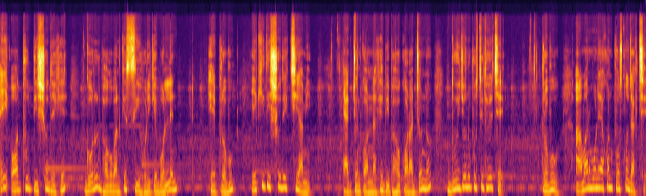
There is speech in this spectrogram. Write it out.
এই অদ্ভুত দৃশ্য দেখে গরুর ভগবানকে শ্রীহরিকে বললেন, হে প্রভু একই দৃশ্য দেখছি আমি। একজন কন্যাকে বিবাহ করার জন্য দুইজন উপস্থিত হয়েছে। প্রভু, আমার মনে এখন প্রশ্ন জাগছে,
